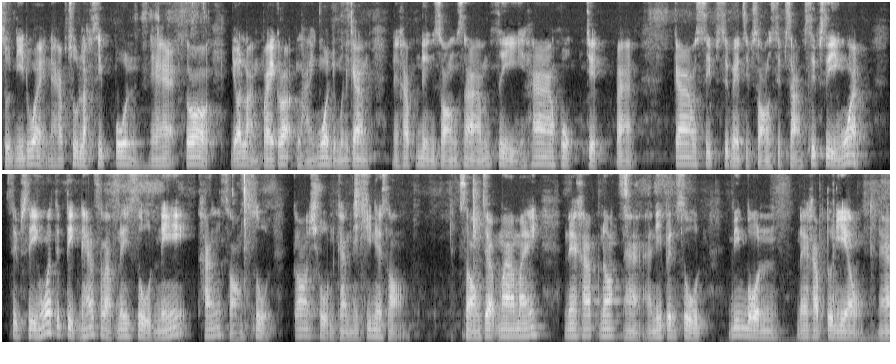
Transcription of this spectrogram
สูตรนี้ด้วยนะครับสูตรหลักสิบปนนะฮะก็ย้อนหลังไปก็หลายงวดอยู่เหมือนกันนะครับหนึ่งสองสามสี่ห้าหกเจ็ดแปดเก้าสิบสิบเอ็ดสิบสองสิบสามสิบสี่งวดสิบสี่งวดติดๆนะฮะสลับในสูตรนี้ทั้งสองสูตร ก็ชนกันในที่ในสองสองจะมาไหมนะครับเนาะอ่าอันนี้เป็นสูตรวิ่งบนนะครับตัวเดียวนะ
